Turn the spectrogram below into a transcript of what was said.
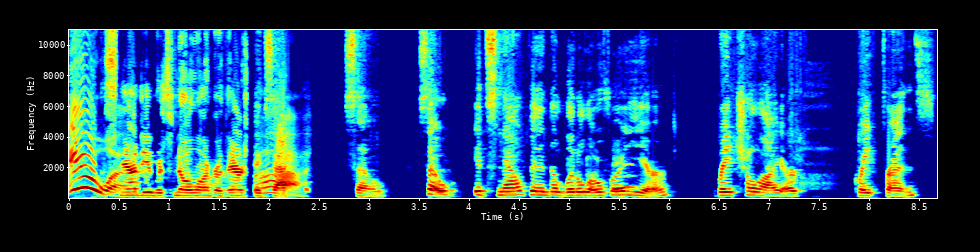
ew Sandy was no longer there. Exactly. Ah. So, so it's now been a little over a year. Rachel and I are great friends,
